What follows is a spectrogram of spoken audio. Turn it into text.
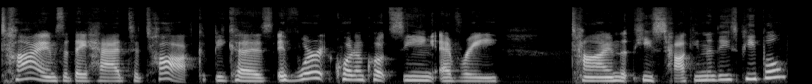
times that they had to talk because if we're quote unquote seeing every time that he's talking to these people,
